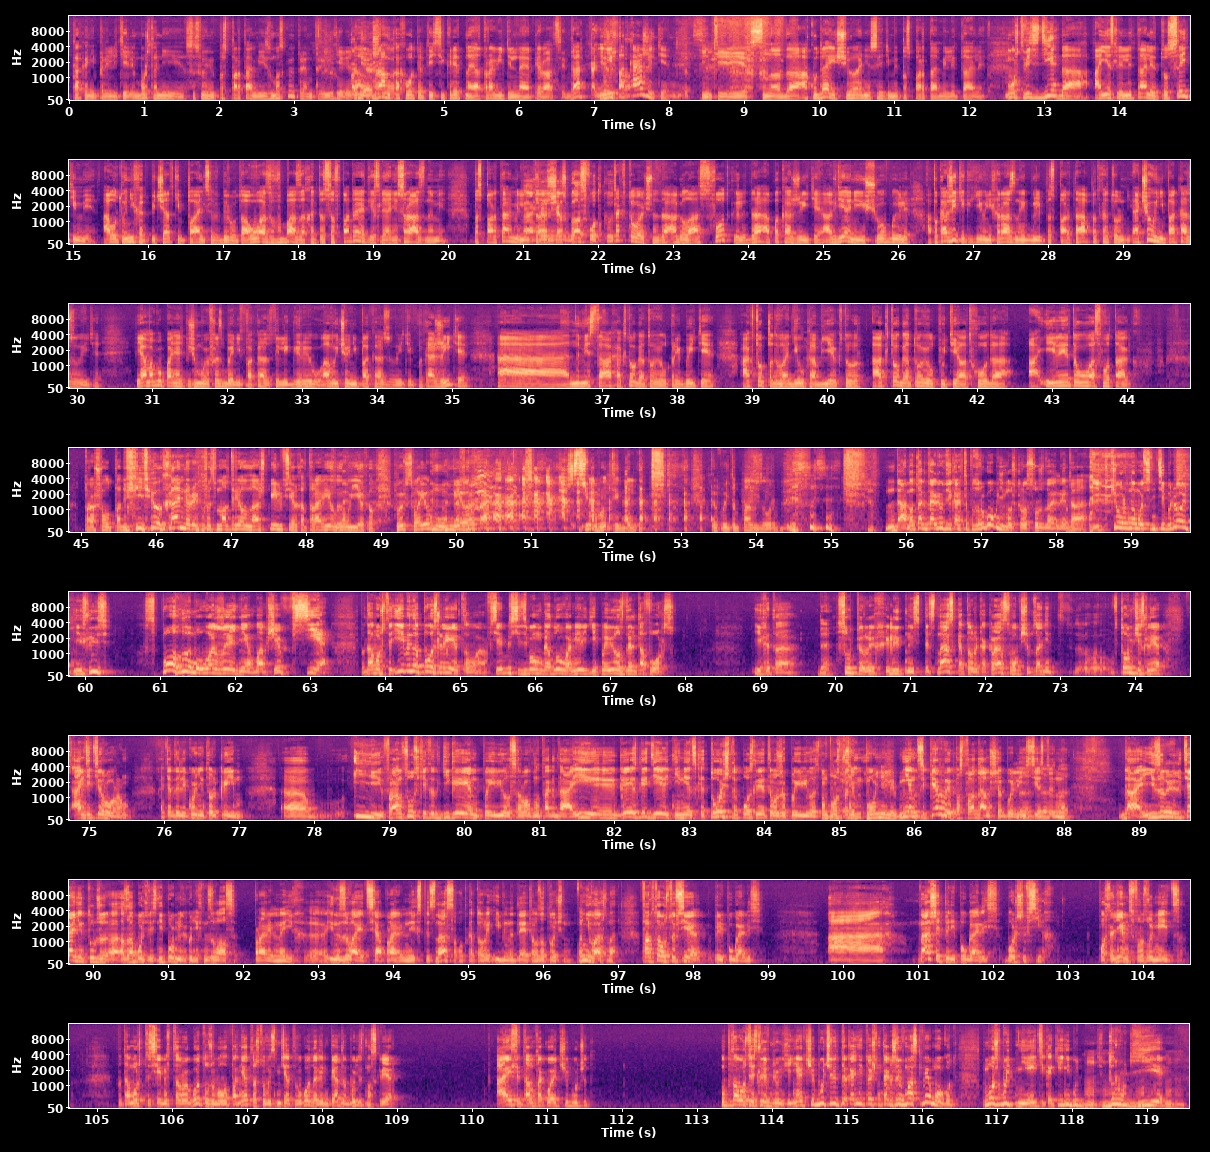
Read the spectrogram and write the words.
как они прилетели? Может, они со своими паспортами из Москвы прям прилетели? Конечно. Да? В рамках вот этой секретной отравительной операции, да? Конечно. Не покажете? Нет. Интересно, да. А куда еще они с этими паспортами летали? Может, везде? Да. А если летали, то с этими, а вот у них отпечатки пальцев берут. А у вас в базах это совпадает, если они с разными паспортами да, летали? Сейчас, глаз фоткают. Так точно, да. А глаз сфоткали, да. А покажите. А где они еще были? А покажите, какие у них разные были паспорта, под которыми. А что вы не показываете? Показываете. Я могу понять, почему ФСБ не показывает или ГРУ, а вы что не показываете? Покажите а на местах, а кто готовил прибытие, а кто подводил к объекту, а кто готовил пути отхода, а или это у вас вот так прошел под видеокамерой, посмотрел на шпиль, всех отравил и уехал. Вы в своем уме. Чего ты, блин? Какой-то позор, блин. Да, но тогда люди как-то по-другому немножко рассуждали. Да. И к черному сентябрю отнеслись с полным уважением вообще все. Потому что именно после этого в 1977 году в Америке появился Дельта Форс. Их это да. супер их элитный спецназ, который как раз, в общем, занят э, в том числе антитеррором, хотя далеко не только им. Э, и французский этот ГИГН появился ровно тогда, и ГСГ-9 немецкая точно после этого же появилась. Ну, просто все поняли. Немцы первые да. пострадавшие были, да, естественно. Да, да. Да, и израильтяне тут же озаботились, не помню, как у них назывался правильно их, э, и называется правильно их спецназ, вот который именно для этого заточен. Но неважно. Факт в том, что все перепугались. А наши перепугались больше всех. После немцев, разумеется. Потому что 1972 год уже было понятно, что 80 -го года Олимпиада будет в Москве. А если там такое отчебучат? Ну, потому что если в Мюнхене отчебучили, так они точно так же и в Москве могут. Может быть, не эти, какие-нибудь uh-huh, другие. Uh-huh.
